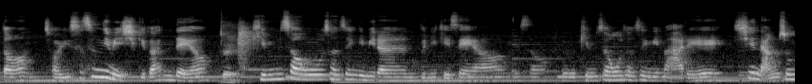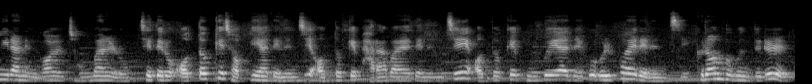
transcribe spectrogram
던 저희 스승님이시기도 한데요. 네. 김성우 선생님이라는 분이 계세요. 그래서 그 김성우 선생님 아래 시 낭송이라는 걸 정말로 제대로 어떻게 접해야 되는지, 어떻게 바라봐야 되는지, 어떻게 공부해야 되고 읊어야 되는지 그런 부분들을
